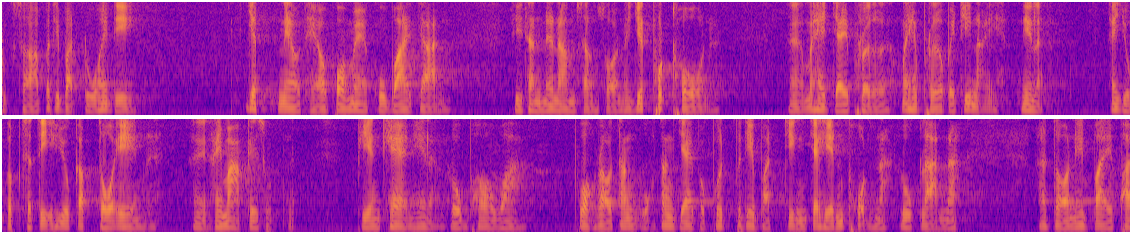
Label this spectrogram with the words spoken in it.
ศึกษาปฏิบัติดูให้ดียึดแนวแถวพ่อแม่ครูบาอาจารย์ ที่ท่านแนะนำสั่งสอนให้ยึดพุทโธนะไม่ให้ใจเผลอไม่ให้เผลอไปที่ไหน นี่แหละ ให้อยู่กับสติอยู่กับตัวเองให้มากที่สุดเพียงแค่นี้แหละหลวงพ่อว่าพวกเราตั้งอกตั้งใจประพฤติปฏิบัติจริงจะเห็นผลนะลูกหลานนะ ตอนนี้ไปพระ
